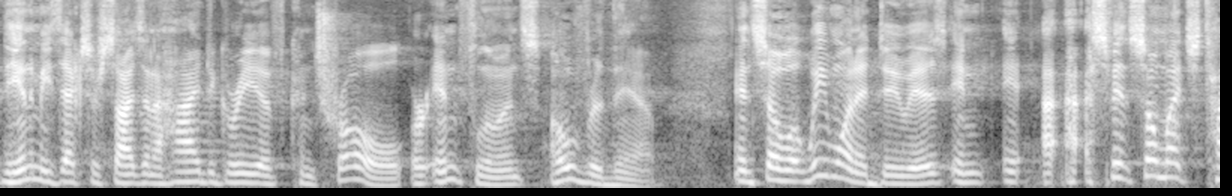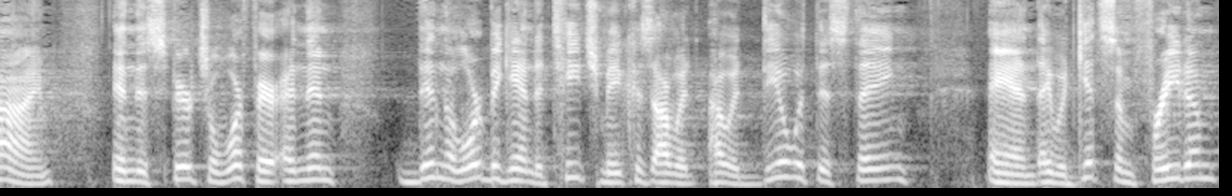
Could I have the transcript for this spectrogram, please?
the enemy's exercising a high degree of control or influence over them. And so, what we want to do is, in, in, I, spent so much time in this spiritual warfare, and then, then the Lord began to teach me because I would, I would deal with this thing, and they would get some freedom,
